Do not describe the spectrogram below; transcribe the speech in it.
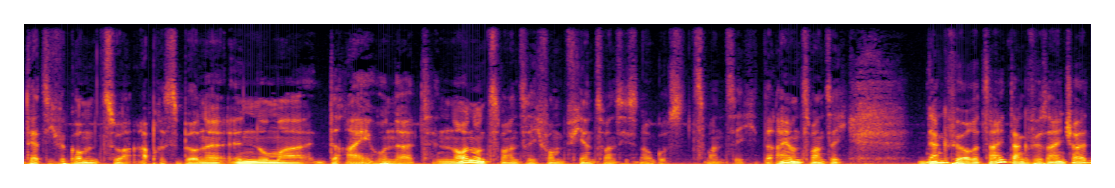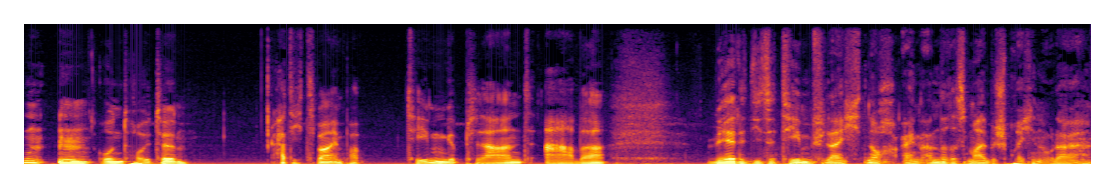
und herzlich willkommen zur Abrissbirne Nummer 329 vom 24. August 2023. Danke für eure Zeit, danke fürs Einschalten. Und heute hatte ich zwar ein paar Themen geplant, aber werde diese Themen vielleicht noch ein anderes Mal besprechen oder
